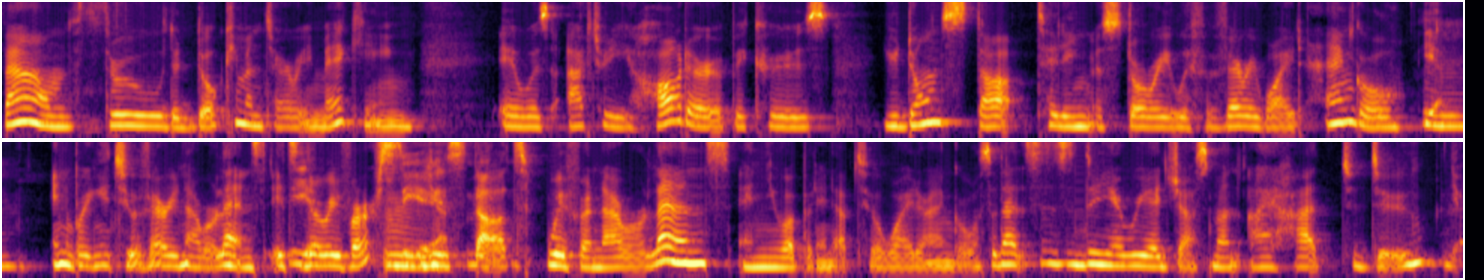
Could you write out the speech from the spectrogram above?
found through the documentary making, it was actually harder because you don't start telling a story with a very wide angle Yeah. and bring it to a very narrow lens. It's Yeah. the reverse. Mm. Yeah. You start with a narrow lens and you open it up to a wider angle. So that's the readjustment I had to do Yeah.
